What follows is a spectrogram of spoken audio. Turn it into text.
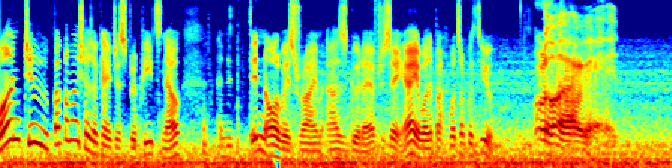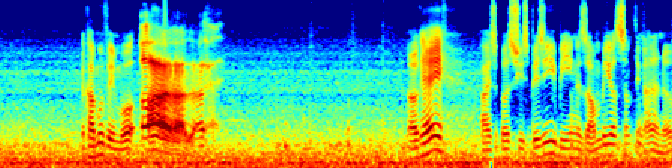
One, two, buckle my shoes. Okay, it just repeats now. And it didn't always rhyme as good, I have to say. Hey, what about, what's up with you? I can't move anymore. Okay, I suppose she's busy being a zombie or something. I don't know.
